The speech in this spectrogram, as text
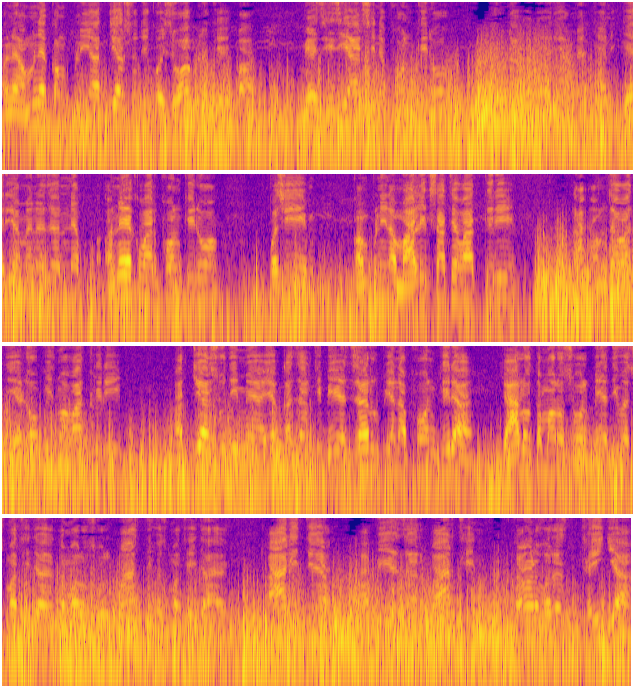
અને અમને કંપનીએ અત્યાર સુધી કોઈ જવાબ નથી આપ્યા. મેં જીજીઆરસીને ફોન કર્યો. એરિયા મેનેજરને અનેક વાર ફોન કર્યો. પછી કંપનીના માલિક સાથે વાત કરી. અમદાવાદ હેડ ઓફિસમાં વાત કરી. અત્યાર સુધી મેં એક હજારથી બે હજાર રૂપિયાના ફોન કર્યા કે હાલો, તમારો સોલ બે દિવસમાં થઈ જાય, તમારો સોલ પાંચ દિવસમાં થઈ જાય. આ રીતે આ બે હજાર બારથી ત્રણ વર્ષ થઈ ગયા.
